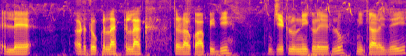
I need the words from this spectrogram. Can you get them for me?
એટલે અડધો કલાક કલાક તડાકો આપી દઈએ. જેટલું નીકળે એટલું નીકાળી દઈએ.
